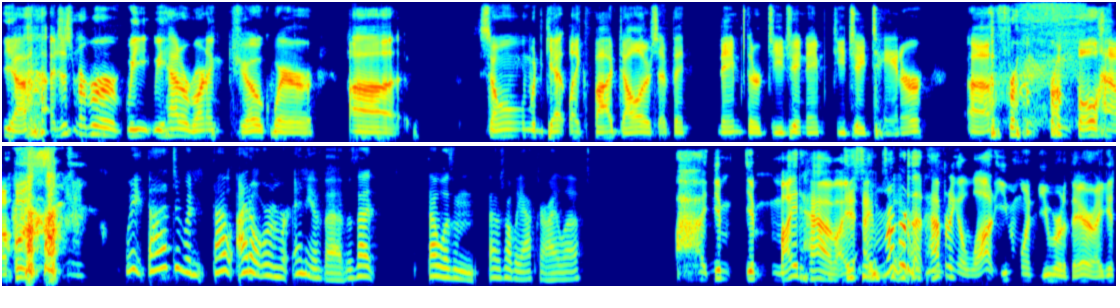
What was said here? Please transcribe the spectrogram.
yeah I just remember we we had a running joke where uh someone would get like five dollars if they named their DJ name DJ Tanner uh from from Full House. Wait that been that I don't remember any of that. Was that that wasn't that was probably after I left. Uh, you, you might have. I, I remember that happening a lot, even when you were there. I get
